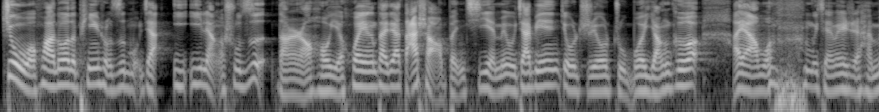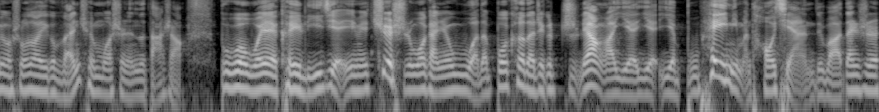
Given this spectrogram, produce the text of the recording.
就我话多的拼音首字母加一一两个数字，当然，然后也欢迎大家打赏。本期也没有嘉宾，就只有主播杨哥。哎呀，我目前为止还没有收到一个完全陌生人的打赏，不过我也可以理解，因为确实我感觉我的播客的这个质量啊，也也也不配你们掏钱，对吧？但是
